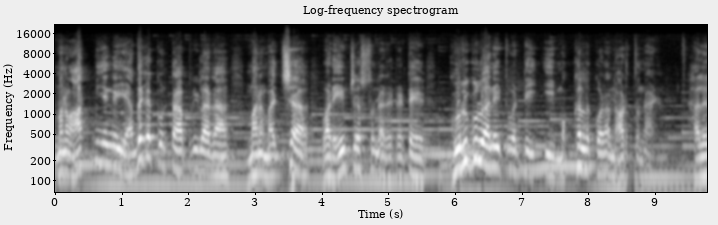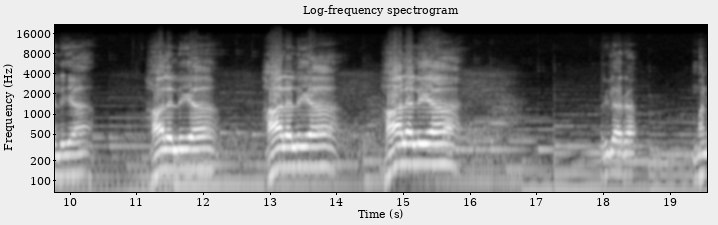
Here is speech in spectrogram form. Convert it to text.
మనం ఆత్మీయంగా ఎదగకుండా ప్రియులారా మన మధ్య వాడు ఏం చేస్తున్నాడంటే గురుగులు అనేటువంటి ఈ మొక్కలను కూడా నాడుతున్నాడు హలలుయా హాలలుయా హాలలుయా హాలలుయా. ప్రియులారా మన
